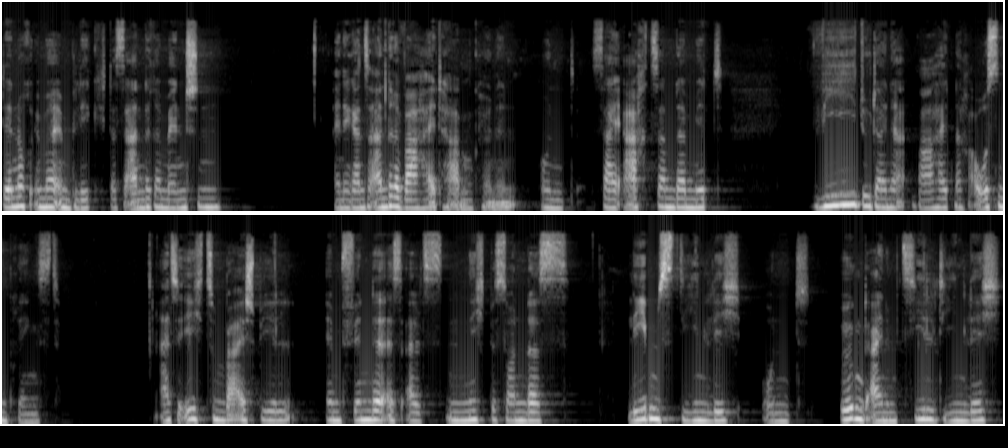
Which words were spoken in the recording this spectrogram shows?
dennoch immer im Blick, dass andere Menschen eine ganz andere Wahrheit haben können und sei achtsam damit, wie du deine Wahrheit nach außen bringst. Also ich zum Beispiel empfinde es als nicht besonders lebensdienlich und irgendeinem Ziel dienlich,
